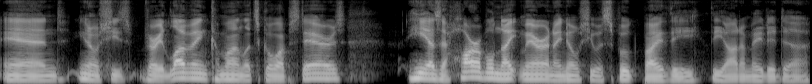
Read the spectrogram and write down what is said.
and you know she's very loving. Come on, let's go upstairs. He has a horrible nightmare, and I know she was spooked by the the automated uh,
